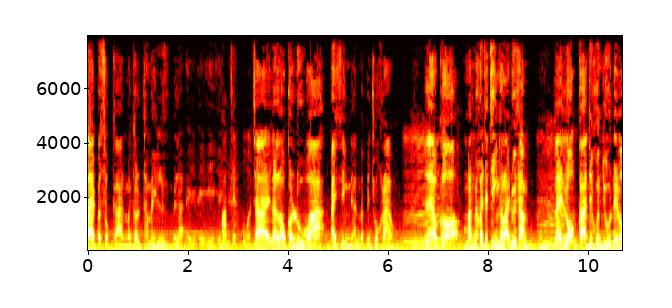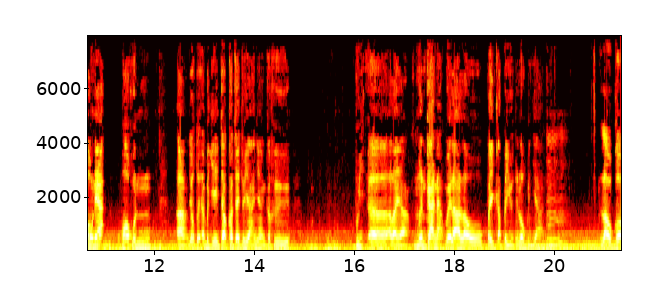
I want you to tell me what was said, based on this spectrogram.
ได้ประสบการณ์ มันก็ทำให้ลืมไปแล้วไอ้ไอ้ไอ้ไอ้ความเจ็บปวดใช่แล้วเราก็รู้ว่าไอ้สิ่งนั้นมันเป็นชั่วคราว อืมแล้วก็มันไม่ค่อยจะจริงเท่าไหร่ด้วยซ้ำอืมในโลกการที่คุณอยู่ในโลกเนี้ย พอคุณอ่ายกตัวเมื่อกี้เจ้าเข้าใจตัวอย่างอย่างก็คือผู้เอ่ออะไรอะเหมือนกันอะ เวลาเราไปกลับไปอยู่ในโลกวิญญาณ อืม เราก็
